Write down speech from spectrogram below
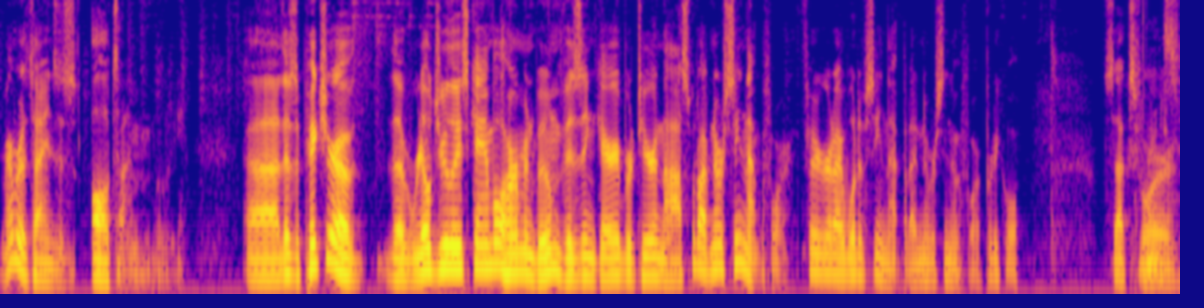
Remember the Titans is all time movie. Uh, there's a picture of the real Julius Campbell, Herman Boone, visiting Gary Bertier in the hospital. I've never seen that before. Figured I would have seen that, but I've never seen it before. Pretty cool. Sucks for Nice.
